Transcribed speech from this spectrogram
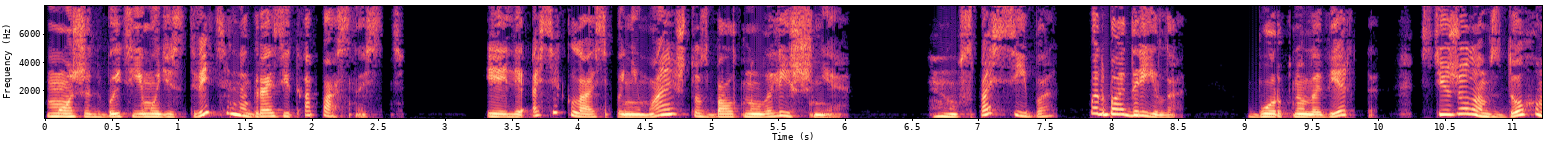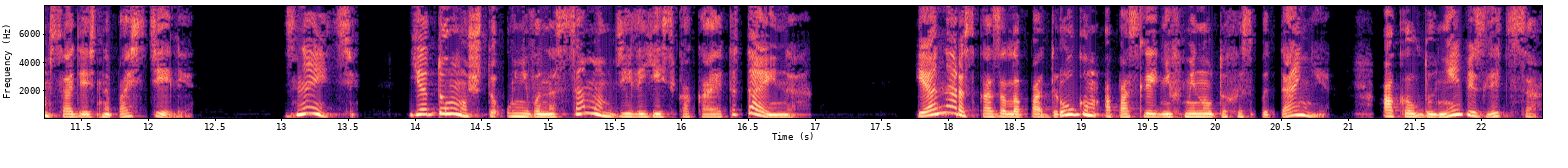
может быть, ему действительно грозит опасность?» Элли осеклась, понимая, что сболтнула лишнее. «Ну, спасибо, подбодрила», — буркнула Верта, с тяжелым вздохом садясь на постели. «Знаете, я думаю, что у него на самом деле есть какая-то тайна». И она рассказала подругам о последних минутах испытания, о колдуне без лица,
